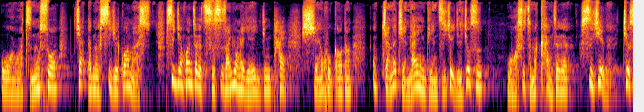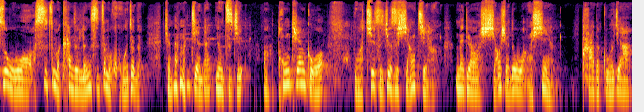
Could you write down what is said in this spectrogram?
我只能说，价呃那个世界观嘛，世世界观这个词，实际上用的也已经太玄乎高档。讲的简单一点，直接也就是我是怎么看这个世界的，就是我是这么看着人是这么活着的，就那么 简单。用直接啊，通天国，我其实就是想讲。那条小小的网线，它的国家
